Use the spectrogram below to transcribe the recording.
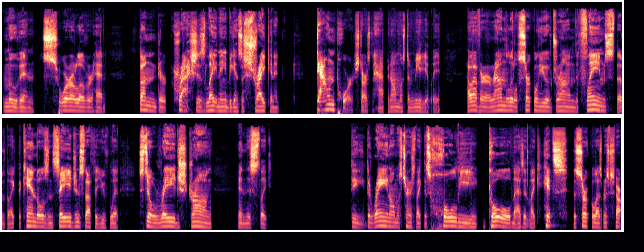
move in, swirl overhead. Thunder crashes, lightning begins to strike, and a downpour starts to happen almost immediately. However, around the little circle you have drawn, the flames of like the candles and sage and stuff that you've lit still rage strong, and this like the the rain almost turns like this holy gold as it like hits the circle as Miss Far-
